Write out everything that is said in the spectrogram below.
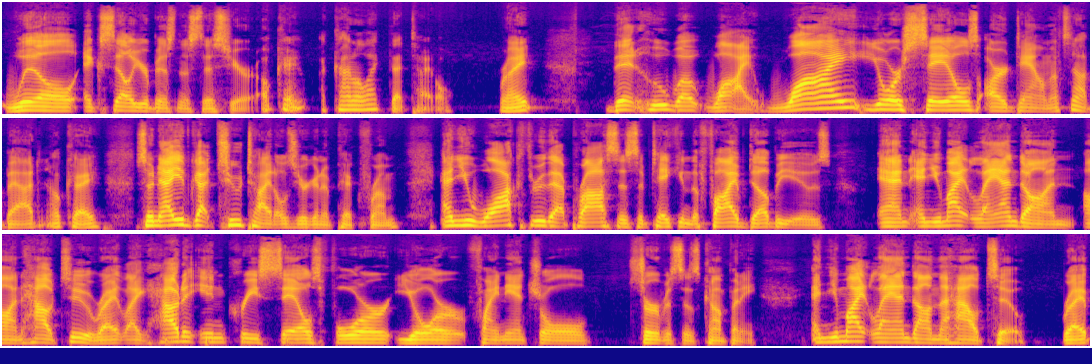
will excel your business this year? Okay, I kind of like that title, right? then who, what, why? Why your sales are down. That's not bad. Okay. So now you've got two titles you're going to pick from. And you walk through that process of taking the five W's and and you might land on on how to, right? Like how to increase sales for your financial services company. And you might land on the how to, right?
